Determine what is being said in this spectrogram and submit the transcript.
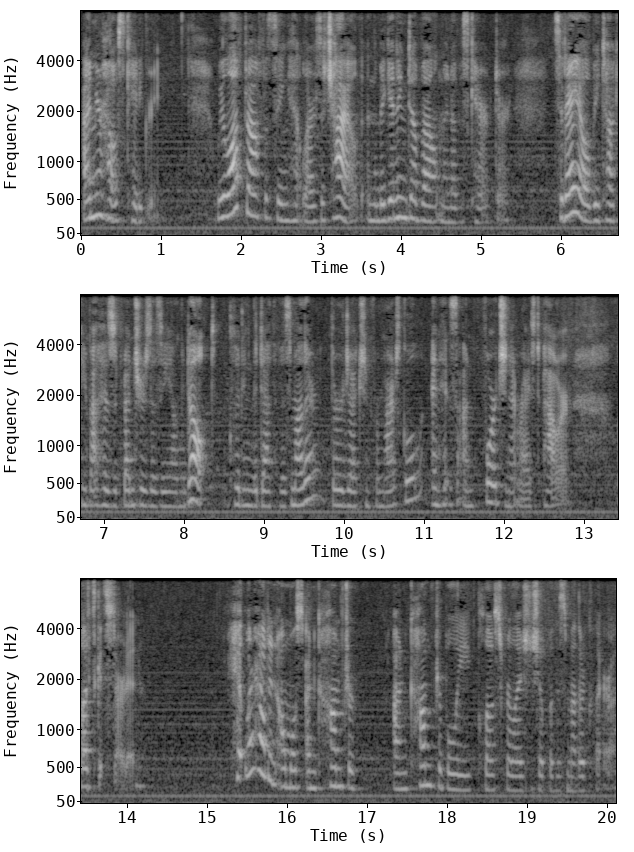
I'm your host, Katie Green. We left off with seeing Hitler as a child and the beginning development of his character. Today I will be talking about his adventures as a young adult, including the death of his mother, the rejection from art school, and his unfortunate rise to power. Let's get started. Hitler had an almost uncomfort- uncomfortably close relationship with his mother, Clara.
